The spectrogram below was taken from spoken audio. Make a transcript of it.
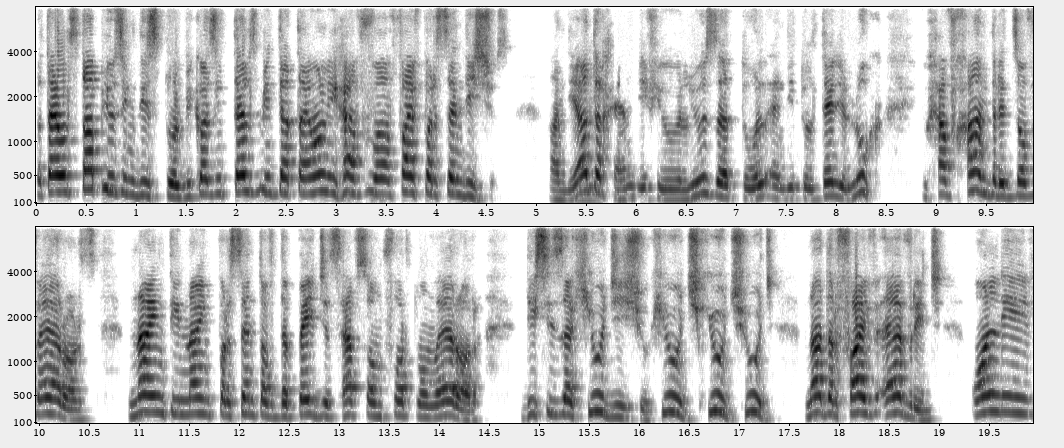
but I will stop using this tool because it tells me that I only have uh, 5% issues. On the mm-hmm. other hand, if you will use a tool and it will tell you, look, you have hundreds of errors, 99% of the pages have some form of error. This is a huge issue, huge, huge, huge. Another five average. Only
